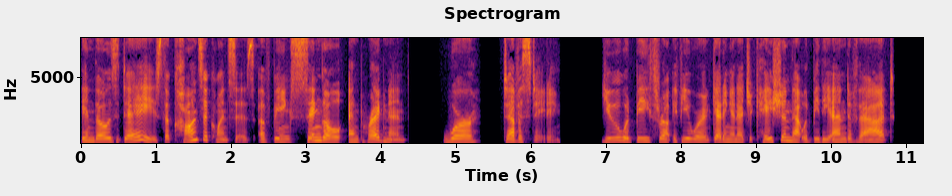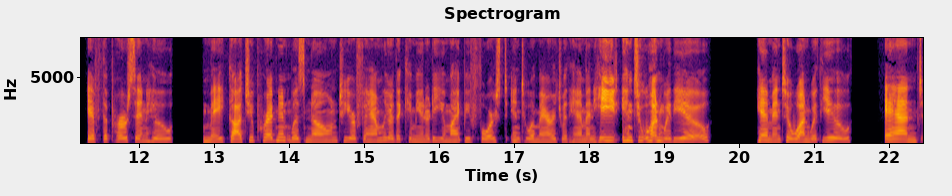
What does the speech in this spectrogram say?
in those days, the consequences of being single and pregnant were devastating you would be thrown if you were getting an education that would be the end of that. If the person who may got you pregnant was known to your family or the community you might be forced into a marriage with him and he into one with you him into one with you. And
